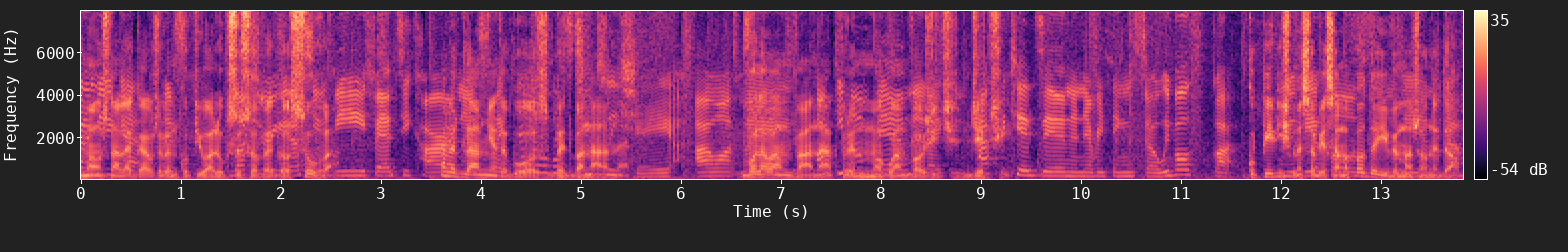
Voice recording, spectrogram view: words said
Mąż nalegał, żebym kupiła luksusowego suwa. Ale dla mnie to było zbyt banalne. Wolałam vana, którym mogłam wozić dzieci. Kupiliśmy sobie samochody i wymarzony dom.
